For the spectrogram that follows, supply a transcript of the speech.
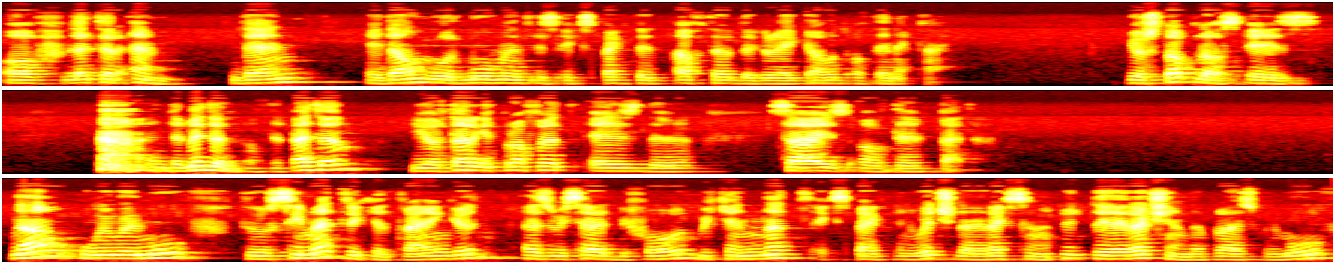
of letter M. Then a downward movement is expected after the breakout of the neckline. Your stop loss is in the middle of the pattern. Your target profit is the size of the pattern. Now we will move to symmetrical triangle. As we said before, we cannot expect in which direction, which direction the price will move.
